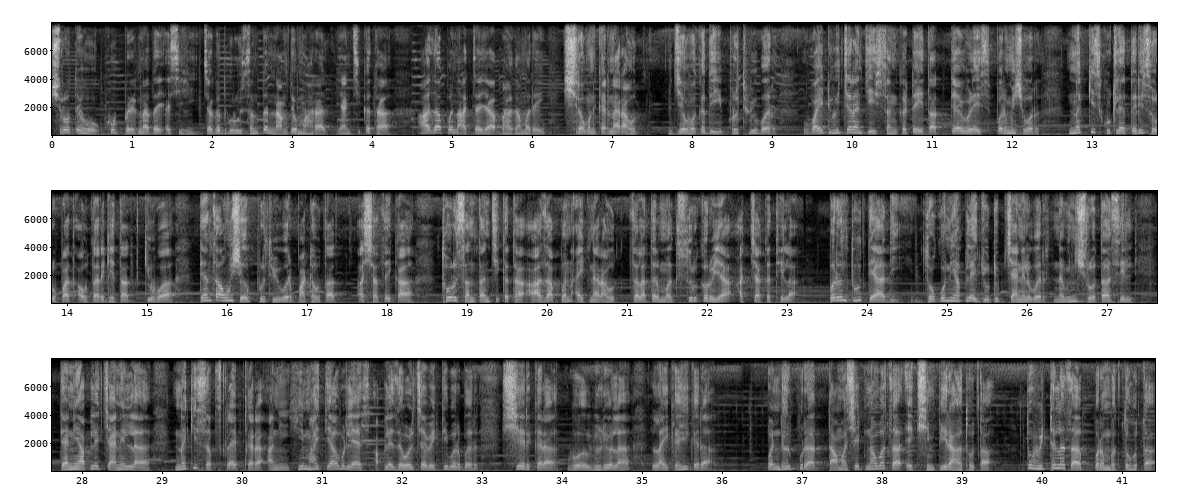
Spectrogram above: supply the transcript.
श्रोते हो खूप प्रेरणादायी अशी ही जगद्गुरू संत नामदेव महाराज यांची कथा आज आपण आजच्या या भागामध्ये श्रवण करणार आहोत. जेव्हा कधी पृथ्वीवर वाईट विचारांची संकटे येतात त्यावेळेस परमेश्वर नक्कीच कुठल्या तरी स्वरूपात अवतार घेतात किंवा त्यांचा अंश पृथ्वीवर पाठवतात. अशाच एका थोर संतांची कथा आज आपण ऐकणार आहोत. चला तर मग सुरू करूया आजच्या कथेला. परंतु त्याआधी जो कोणी आपल्या यूट्यूब चॅनलवर नवीन श्रोता असेल त्यांनी आपल्या चॅनेलला नक्की सबस्क्राईब करा आणि ही माहिती आवडल्यास आपल्या जवळच्या व्यक्तीबरोबर शेअर करा व व्हिडिओला लाईकही करा. पंढरपुरात दामाशेठ नावाचा एक शिंपी राहत होता. तो विठ्ठलाचा परमभक्त होता.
